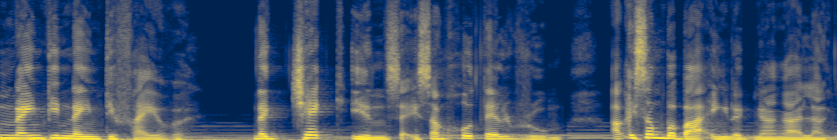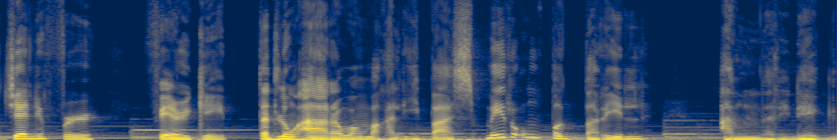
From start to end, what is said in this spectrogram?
Noong 1995, nag-check-in sa isang hotel room ang isang babaeng nagngangalang Jennifer Fairgate. Tatlong araw ang makalipas, mayroong pagbaril ang narinig.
